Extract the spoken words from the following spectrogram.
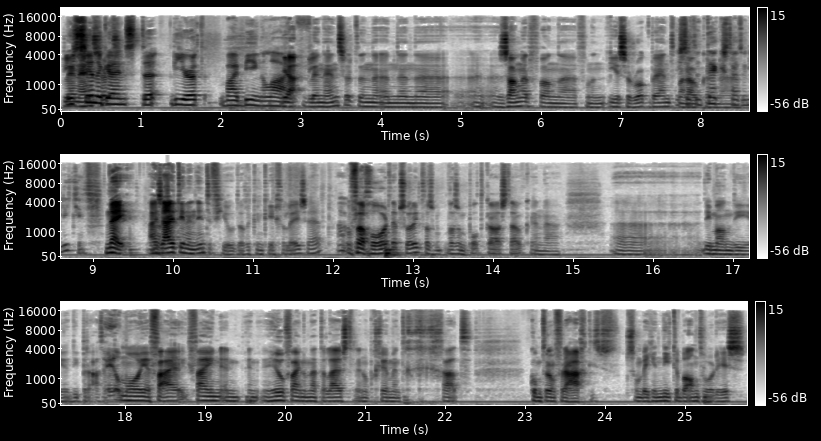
We sin against the, the earth by being alive. Ja, Glenn Hansard, een, een, een, eh, een zanger van, eh, van een Ierse rockband. Is maar dit ook een tekst eh, uit een liedje? Nee, hij Oh. zei het in een interview dat ik een keer gelezen heb. Oké. Of wel gehoord heb, sorry. Het was, was een podcast ook. En eh, die man die, die praat heel mooi en fi- fijn en, en heel fijn om naar te luisteren. En op een gegeven moment gaat, komt er een vraag die zo'n beetje niet te beantwoorden is.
